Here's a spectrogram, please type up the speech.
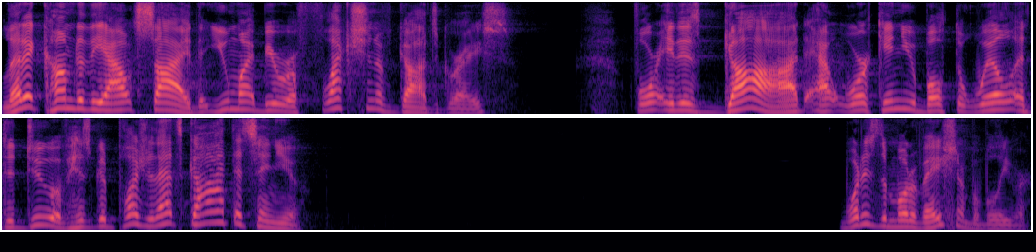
let it come to the outside that you might be a reflection of God's grace. For it is God at work in you, both to will and to do of his good pleasure. That's God that's in you. What is the motivation of a believer?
